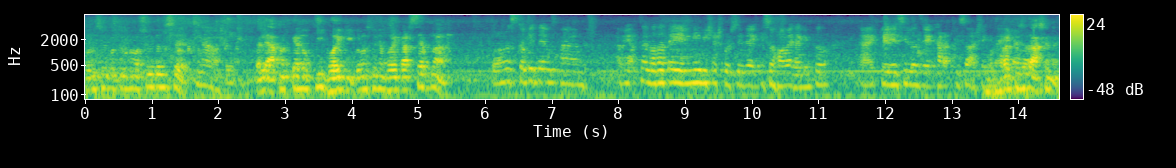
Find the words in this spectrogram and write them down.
কোনোসিল করতে কোনো অসুবিধা হচ্ছে? তাহলে আপনার কেন কি ভয় কি? ভয় কাটছে আপনার? কোলোনোস্কোপিতে আমি আপনার কথাতে এমনি বিশ্বাস করছি যে কিছু হবে না কিন্তু একটু ছিল যে খারাপ কিছু আসে খারাপ কিছু আসে নাই।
